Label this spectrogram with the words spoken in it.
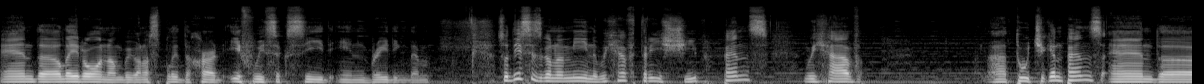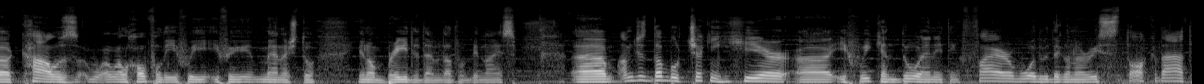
and uh, later on, um, we're gonna split the herd if we succeed in breeding them. So this is gonna mean we have three sheep pens. We have uh, two chicken pens and uh, cows. Well, hopefully, if we if we manage to, you know, breed them, that would be nice. Um, I'm just double checking here uh, if we can do anything. Firewood, they're gonna restock that.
